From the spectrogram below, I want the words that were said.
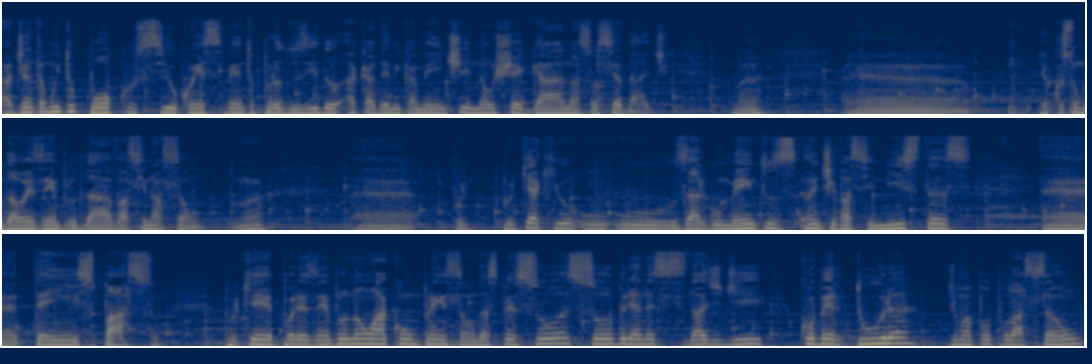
adianta muito pouco se o conhecimento produzido academicamente não chegar na sociedade. né? É, eu costumo dar o exemplo da vacinação. né? É, por, porque aqui o- o- os argumentos antivacinistas é, têm espaço? Porque, por exemplo, não há compreensão das pessoas sobre a necessidade de cobertura de uma população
